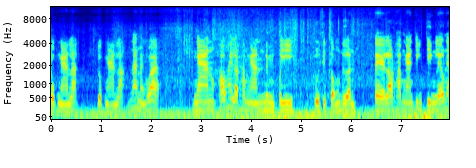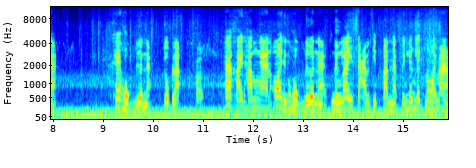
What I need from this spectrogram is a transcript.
จบงานละ จบงานละ นั่นหมายความว่า งานเขาให้เราทำงานหนึ่งปีคือสิบสองเดือน แต่เราทำงานจริง ๆ แล้วเนี่ย แค่หกเดือนน่ะ จบละ ครับ ถ้าใครทำงานอ้อยถึงหกเดือนน่ะหนึ่งไร่สามสิบตันน่ะเป็นเรื่องเล็กน้อยมาก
